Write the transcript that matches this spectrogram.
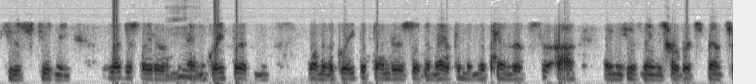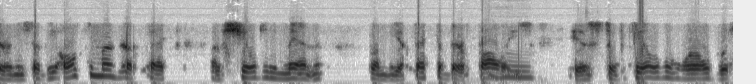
excuse, excuse me, legislator in Great Britain, one of the great defenders of American independence, uh, and his name is Herbert Spencer, and he said the ultimate effect of shielding men from the effect of their follies mm-hmm. is to fill the world with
